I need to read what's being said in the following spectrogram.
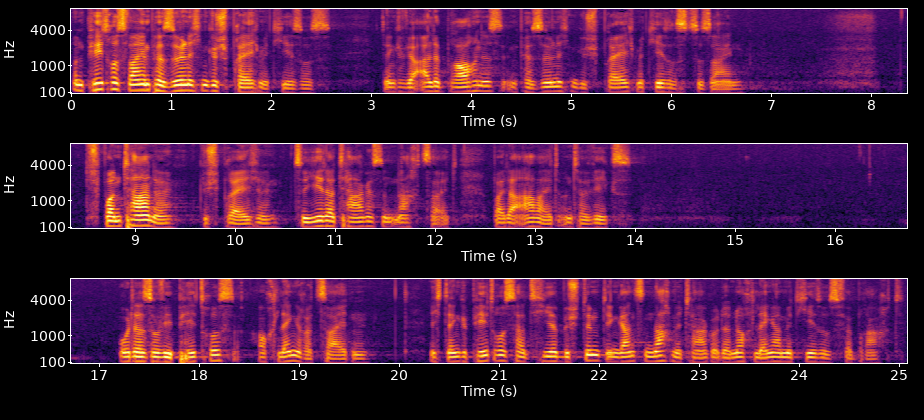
Und Petrus war im persönlichen Gespräch mit Jesus. Ich denke, wir alle brauchen es, im persönlichen Gespräch mit Jesus zu sein. Spontane, Gespräche zu jeder Tages- und Nachtzeit bei der Arbeit unterwegs. Oder so wie Petrus auch längere Zeiten. Ich denke, Petrus hat hier bestimmt den ganzen Nachmittag oder noch länger mit Jesus verbracht.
